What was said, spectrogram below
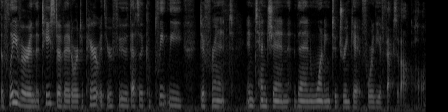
the flavor and the taste of it or to pair it with your food, that's a completely different intention than wanting to drink it for the effects of alcohol.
